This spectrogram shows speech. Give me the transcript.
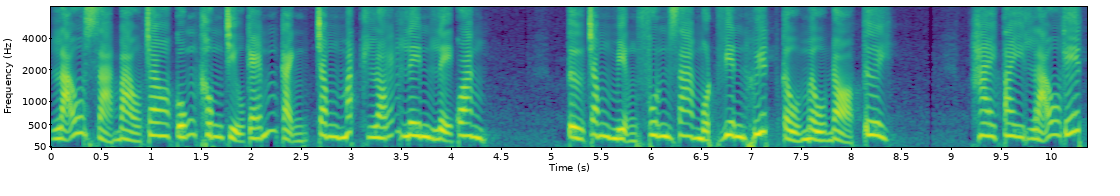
Lão giả bào cho cũng không chịu kém cảnh trong mắt lói lên lệ quang. Từ trong miệng phun ra một viên huyết cầu màu đỏ tươi. Hai tay lão kết.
